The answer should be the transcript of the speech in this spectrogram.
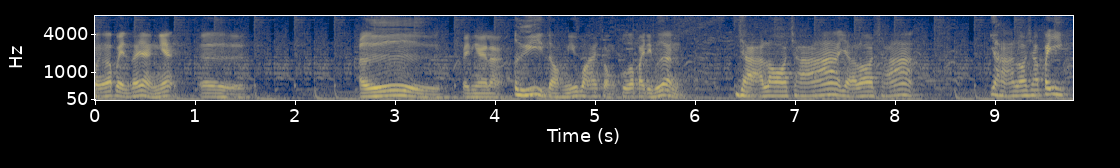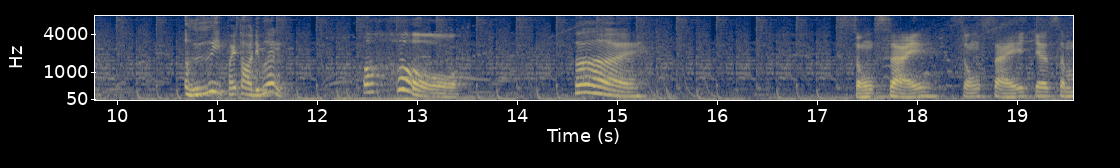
มันก็เป็นซะอย่างเงี้ย เออ เออ เป็นไงล่ะเอ้ยดอกนี้วายสองตัวไปดิเพื่อน อย่ารอช้า อย่ารอช้า อย่ารอช้าไปอีก เอ้ยไปต่อดิเพื่อน โอ้โห เฮ้ย สงสัยสงสัยจะสม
